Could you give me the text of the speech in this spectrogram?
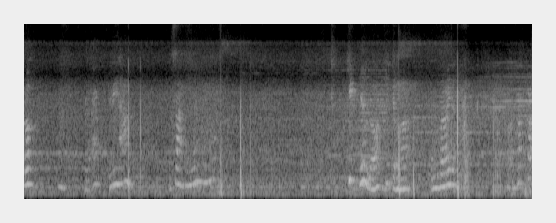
เร็วไปไหนไปนี่ทางสร้างตรงนั้นนะคิดเยอะเหรอที่จะมาทำร้ายนะพักก็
